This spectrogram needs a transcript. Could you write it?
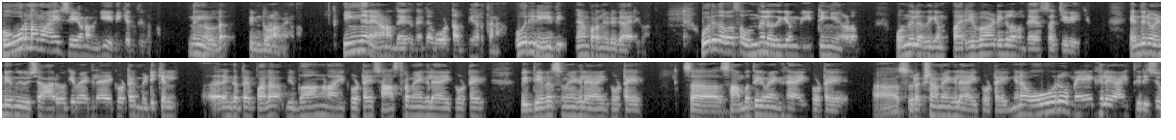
പൂർണമായി ചെയ്യണമെങ്കിൽ എനിക്ക് എന്ത് വേണം? നിങ്ങളുടെ പിന്തുണ വേണം. ഇങ്ങനെയാണ് അദ്ദേഹത്തിന്റെ വോട്ട് അഭ്യർത്ഥന ഒരു രീതി ഞാൻ പറഞ്ഞൊരു കാര്യമാണ്. ഒരു ദിവസം ഒന്നിലധികം മീറ്റിങ്ങുകളും ഒന്നിലധികം പരിപാടികളും അദ്ദേഹം സജ്ജീകരിക്കും എന്തിനു വേണ്ടി എന്ന് ചോദിച്ചാൽ ആരോഗ്യ മേഖല ആയിക്കോട്ടെ മെഡിക്കൽ രംഗത്തെ പല വിഭാഗങ്ങളായിക്കോട്ടെ ശാസ്ത്ര മേഖല ആയിക്കോട്ടെ വിദ്യാഭ്യാസ മേഖല ആയിക്കോട്ടെ സാമ്പത്തിക മേഖല ആയിക്കോട്ടെ സുരക്ഷാ മേഖല ആയിക്കോട്ടെ ഇങ്ങനെ ഓരോ മേഖലയായി തിരിച്ച്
